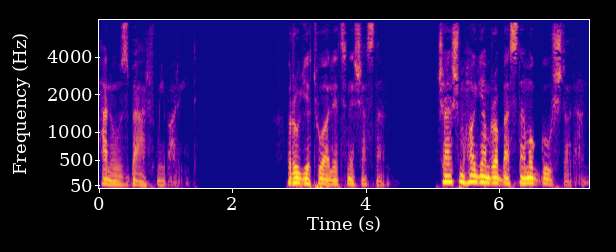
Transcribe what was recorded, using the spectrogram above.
هنوز برف میبارید. روی توالت نشستم. چشمهایم را بستم و گوش دادم.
